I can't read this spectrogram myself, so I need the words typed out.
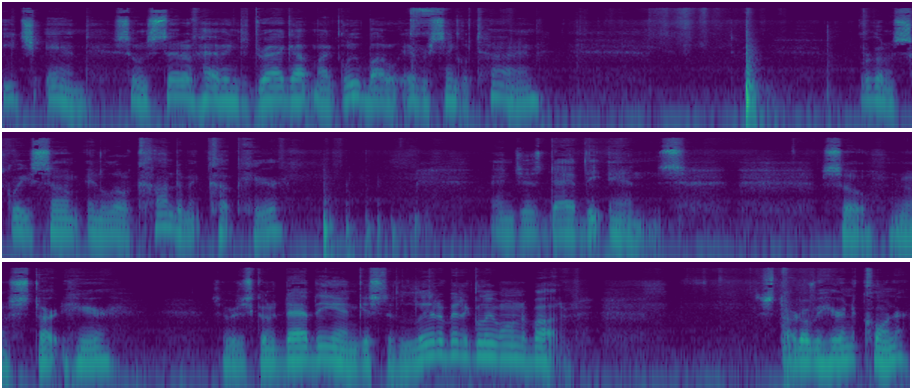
each end. So instead of having to drag out my glue bottle every single time, we're going to squeeze some in a little condiment cup here and just dab the ends. So we're going to start here so we're just going to dab the end, just a little bit of glue on the bottom. Start over here in the corner.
